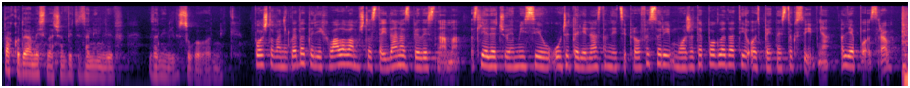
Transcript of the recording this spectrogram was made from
tako da ja mislim da će biti zanimljiv, zanimljiv sugovornik. Poštovani gledatelji, hvala vam što ste i danas bili s nama. Sljedeću emisiju Učitelji, nastavnici, profesori možete pogledati od 15. svibnja. Lijep pozdrav!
